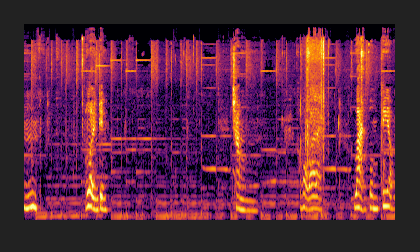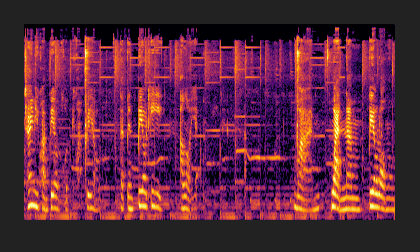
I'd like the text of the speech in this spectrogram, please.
อืมอร่อยจริงๆช่ำเขาบอกว่าอะไร หวานอมเปรี้ยว ใช่มีความเปรี้ยวคนมีความเปรี้ยว แต่เป็นเปรี้ยวที่อร่อยอะหวานหวานนำเปรี้ยวรองลง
